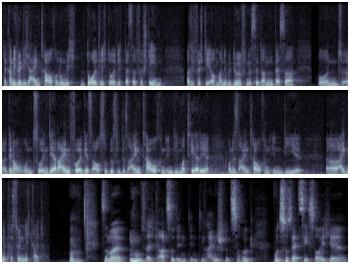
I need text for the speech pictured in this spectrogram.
da kann ich wirklich eintauchen und mich deutlich, deutlich besser verstehen. Also ich verstehe auch meine Bedürfnisse dann besser. Und äh, genau, und so in der Reihenfolge ist auch so ein bisschen das Eintauchen in die Materie und das Eintauchen in die äh, eigene Persönlichkeit. Mhm. So mal vielleicht gerade so den, den, den einen Schritt zurück. Wozu setze ich solche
